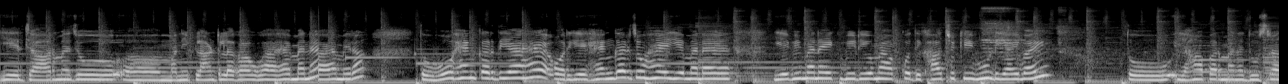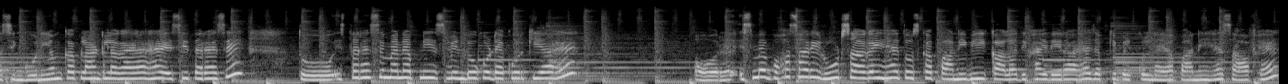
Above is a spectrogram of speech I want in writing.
ये जार में जो आ, मनी प्लांट लगा हुआ है मैंने आया मेरा तो वो हैंग कर दिया है। और ये हैंगर जो है ये मैंने ये भी मैंने एक वीडियो में आपको दिखा चुकी हूँ डी तो यहाँ पर मैंने दूसरा सिंगोनियम का प्लांट लगाया है इसी तरह से। तो इस तरह से मैंने अपनी इस विंडो को डेकोर किया है। और इसमें बहुत सारी रूट्स आ गई हैं तो उसका पानी भी काला दिखाई दे रहा है, जबकि बिल्कुल नया पानी है, साफ़ है।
